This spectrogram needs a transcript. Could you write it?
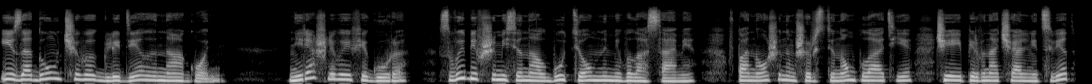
и задумчиво глядела на огонь. Неряшливая фигура, с выбившимися на лбу темными волосами, в поношенном шерстяном платье, чей первоначальный цвет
